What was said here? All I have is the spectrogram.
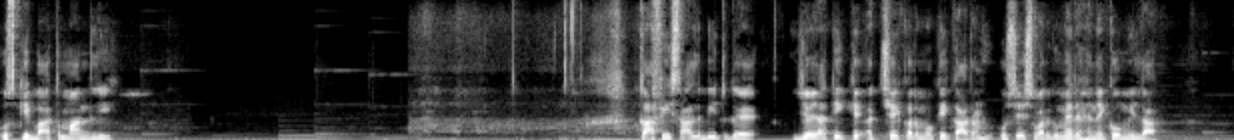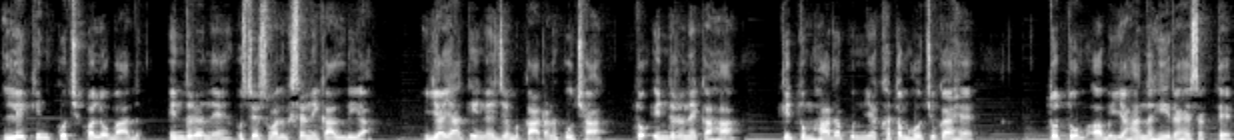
उसकी बात मान ली। काफ़ी साल बीत गए। ययाति के अच्छे कर्मों के कारण उसे स्वर्ग में रहने को मिला। लेकिन कुछ पलों बाद इंद्र ने उसे स्वर्ग से निकाल दिया। ययाति ने जब कारण पूछा तो इंद्र ने कहा कि तुम्हारा पुण्य खत्म हो चुका है तो तुम अब यहाँ नहीं रह सकते।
